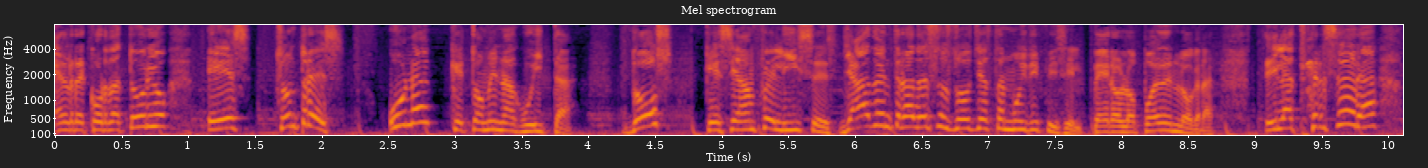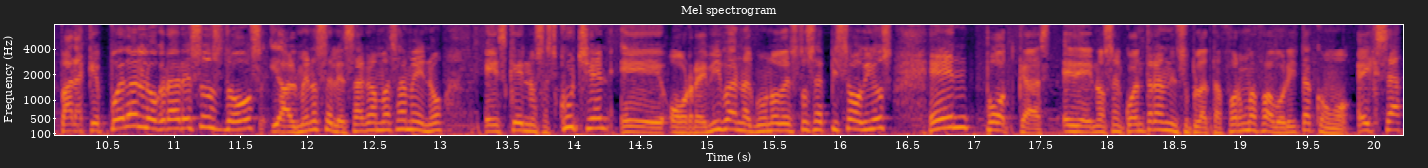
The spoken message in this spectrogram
el recordatorio es, son tres. Una, que tomen agüita. Dos, que sean felices. Ya de entrada esos dos ya están muy difícil, pero lo pueden lograr. Y la tercera, para que puedan lograr esos dos y al menos se les haga más ameno, es que nos escuchen eh, o revivan alguno de estos episodios en podcast. Eh, nos encuentran en su plataforma favorita como Exa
